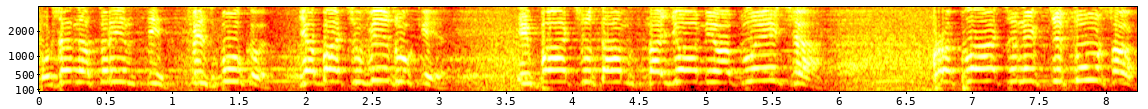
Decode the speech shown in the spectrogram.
Уже на сторінці Фейсбуку я бачу відгуки і бачу там знайомі обличчя проплачених тітушок,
